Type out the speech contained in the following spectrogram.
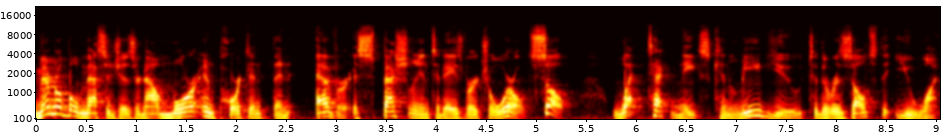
Memorable messages are now more important than ever, especially in today's virtual world. So, what techniques can lead you to the results that you want?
